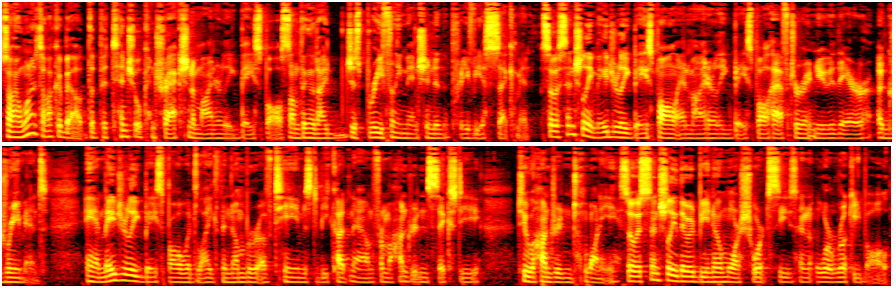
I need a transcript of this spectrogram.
So, I want to talk about the potential contraction of minor league baseball, something that I just briefly mentioned in the previous segment. So, essentially, Major League Baseball and minor league baseball have to renew their agreement. And Major League Baseball would like the number of teams to be cut down from 160 to 120. So essentially, there would be no more short season or rookie ball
